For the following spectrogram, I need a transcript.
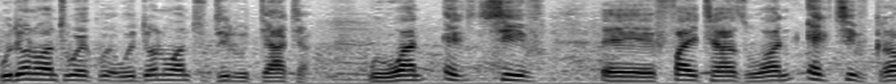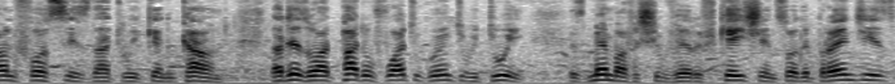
we don't want to work, we don't want to deal with data. We want active uh, fighters, one active ground forces that we can count. That is what part of what we're going to be doing is membership verification. So the branches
